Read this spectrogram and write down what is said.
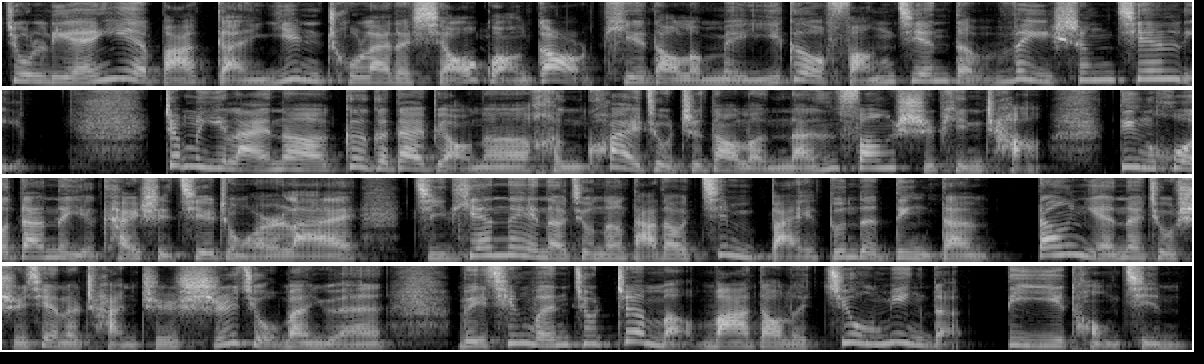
就连夜把赶印出来的小广告贴到了每一个房间的卫生间千里。这么一来呢，各个代表呢很快就知道了南方食品厂订货单呢也开始接踵而来，几天内呢就能达到近百吨的订单。当年呢就实现了产值十九万元，韦清文就这么挖到了救命的第一桶金。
